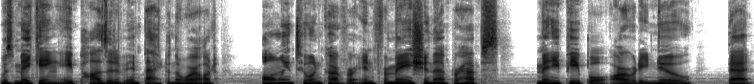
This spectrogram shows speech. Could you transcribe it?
was making a positive impact in the world, only to uncover information that perhaps many people already knew that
